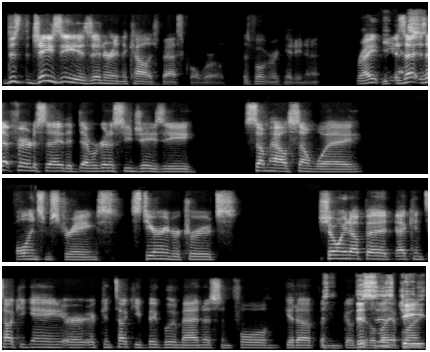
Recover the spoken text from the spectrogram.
this Jay Z is entering the college basketball world. Is what we're getting at, right? Is that Yes. is that fair to say that we're going to see Jay Z somehow, some way, pulling some strings, steering recruits, showing up at, at Kentucky game or Kentucky Big Blue Madness in full get up and go This through the layup Jay. line.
